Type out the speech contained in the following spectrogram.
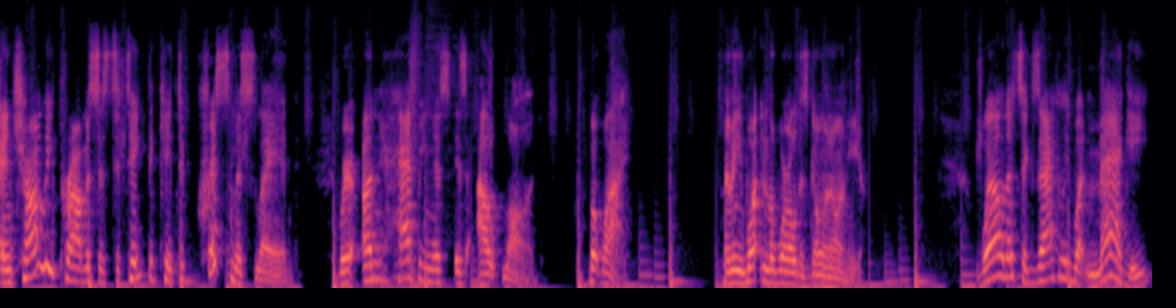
And Charlie promises to take the kid to Christmas land where unhappiness is outlawed. But why? I mean, what in the world is going on here? Well, that's exactly what Maggie,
